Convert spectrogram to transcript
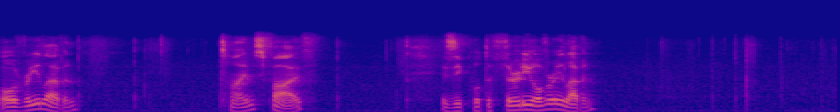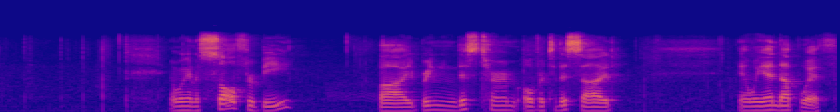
over 11 times 5 is equal to 30 over 11. And we're going to solve for b by bringing this term over to this side. And we end up with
